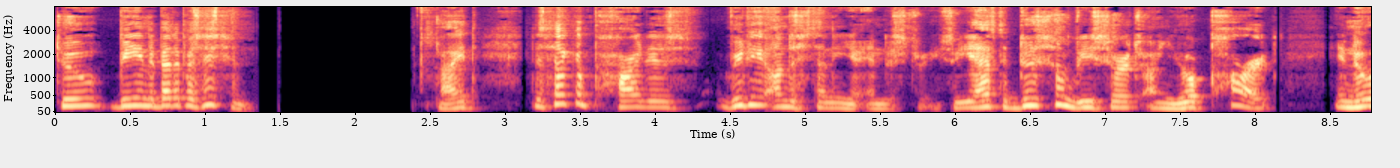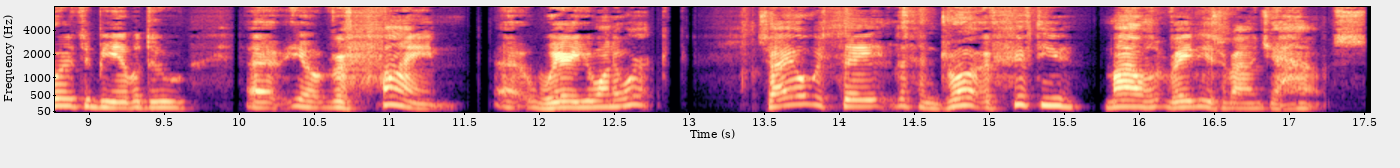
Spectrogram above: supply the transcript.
to be in a better position? Right? The second part is really understanding your industry. So you have to do some research on your part in order to be able to, uh, you know, refine uh, where you want to work. So I always say, listen, draw a 50 mile radius around your house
